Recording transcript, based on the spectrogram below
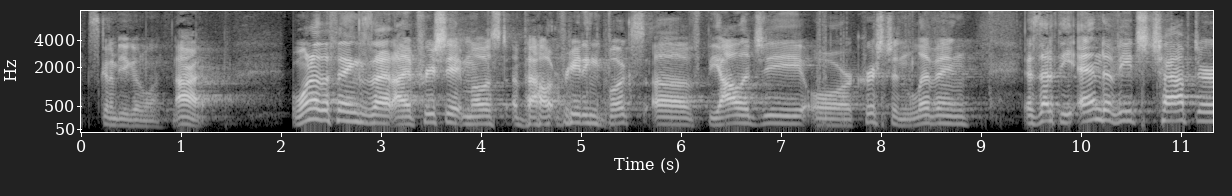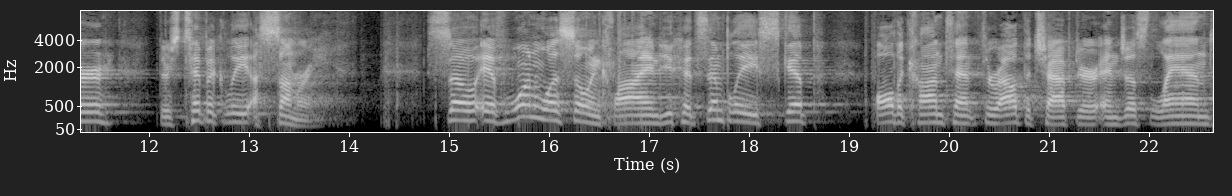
It's going to be a good one. All right. One of the things that I appreciate most about reading books of theology or Christian living is that at the end of each chapter, there's typically a summary. So, if one was so inclined, you could simply skip all the content throughout the chapter and just land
